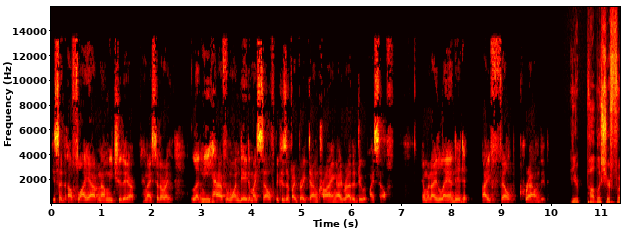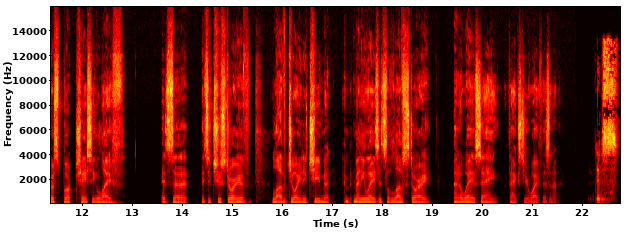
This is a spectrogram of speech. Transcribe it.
He said, I'll fly out and I'll meet you there. And I said, all right, let me have one day to myself because if I break down crying, I'd rather do it myself. And when I landed, I felt grounded. You published your first book, Chasing Life. It's a, it's a true story of love, joy, and achievement. In many ways, it's a love story and a way of saying thanks to your wife, isn't it? It's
